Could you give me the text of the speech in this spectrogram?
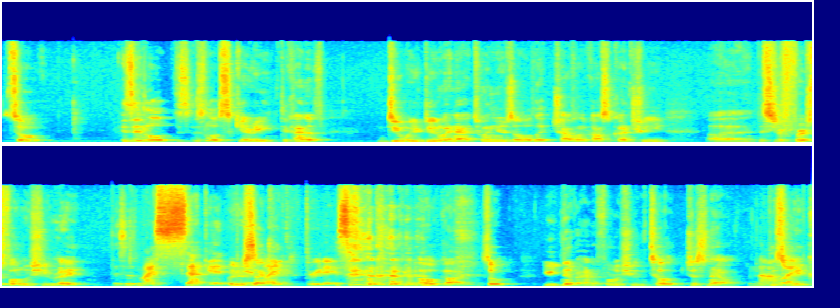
so, is it a little is it a little scary to kind of do what you're doing right now at 20 years old, like traveling across the country? Uh, this is your first photo shoot, right? This is my second Oh, in second. like three days. oh God! So you never had a photo shoot until just now, Not this like week.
